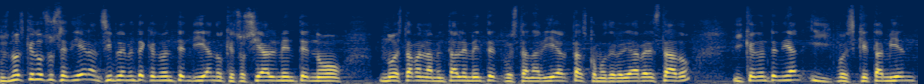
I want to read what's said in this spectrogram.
pues no es que no sucedieran, simplemente que no entendían o que socialmente no, no estaban lamentablemente pues tan abiertas como debería haber estado y que no entendían y pues que también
